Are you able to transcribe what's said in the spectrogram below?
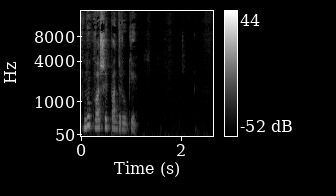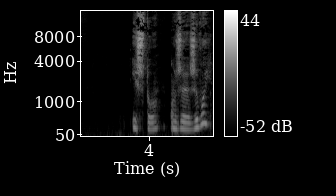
внук вашей подруги. И что? Он же живой?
